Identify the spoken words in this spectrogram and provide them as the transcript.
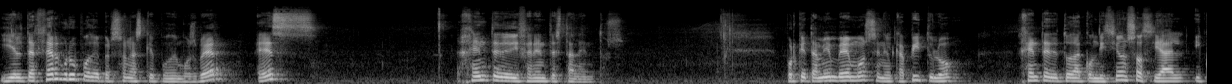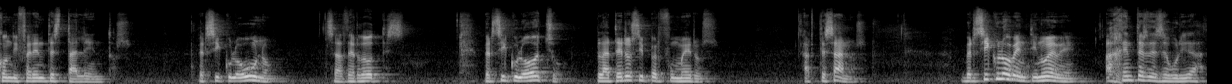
Y el tercer grupo de personas que podemos ver es gente de diferentes talentos. Porque también vemos en el capítulo gente de toda condición social y con diferentes talentos. Versículo 1, sacerdotes. Versículo 8, plateros y perfumeros, artesanos. Versículo 29, agentes de seguridad.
